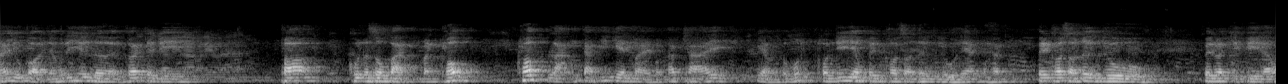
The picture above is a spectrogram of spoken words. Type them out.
นะอยู่ก่อนยังไม่ได้ยื่นเลย ก็จะมีเพราะคุณสมบัติมันครบครบหลังจากที่เกณฑ์ใหม่บังคับใช้ อย่างสมมติคนที่ยังเป็นคศหนึ่งอยู่เนี่ยนะครับ เป็นคศหนึ่งอยู่ เป็นมากี่ปีแล้ว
